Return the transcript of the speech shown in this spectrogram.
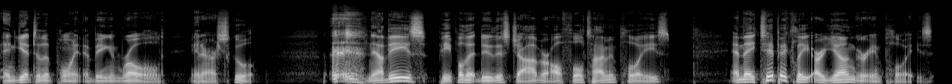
and get to the point of being enrolled in our school. now, these people that do this job are all full time employees, and they typically are younger employees,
